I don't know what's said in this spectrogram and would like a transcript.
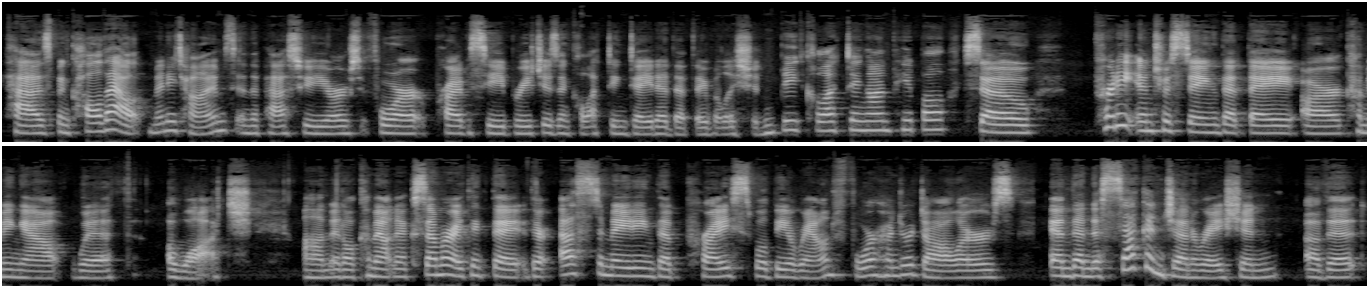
has been called out many times in the past few years for privacy breaches and collecting data that they really shouldn't be collecting on people. So, pretty interesting that they are coming out with a watch. Um, it'll come out next summer. I think they, they're estimating the price will be around $400. And then the second generation of it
